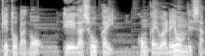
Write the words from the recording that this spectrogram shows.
ケトバの映画紹介。今回はレオンでした。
